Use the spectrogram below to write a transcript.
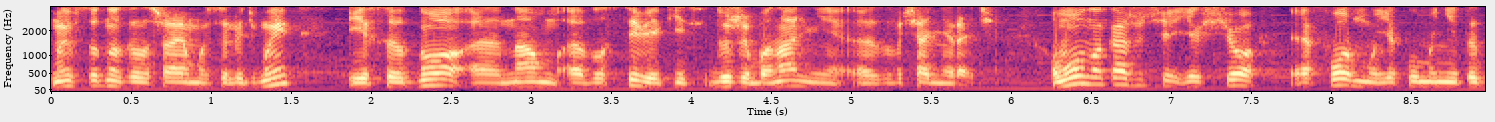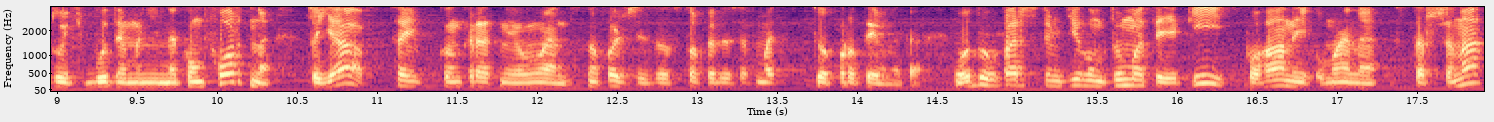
ми все одно залишаємося людьми, і все одно е, нам е, властиві якісь дуже банальні е, звичайні речі. Умовно кажучи, якщо форму, яку мені дадуть, буде мені некомфортна, то я в цей конкретний момент, знаходячись за 150 метрів до противника, буду першим ділом думати, який поганий у мене старшина,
